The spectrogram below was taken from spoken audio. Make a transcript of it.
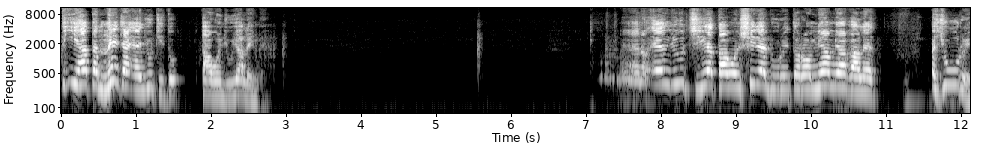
တီဟာတနေကြ NUG တို့တာဝန်ယူရလိမ့်မယ်အဲ့တော့ NUG ကတာဝန်ရှိတဲ့လူတွေတော်တော်များများကလည်းအယူတွေ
